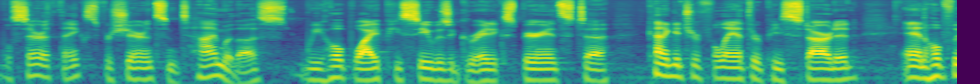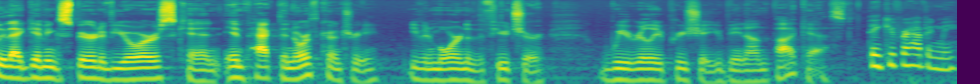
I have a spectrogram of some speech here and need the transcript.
Well, Sarah, thanks for sharing some time with us. We hope YPC was a great experience to kind of get your philanthropy started, and hopefully that giving spirit of yours can impact the North Country even more into the future. We really appreciate you being on the podcast. thank you for having me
